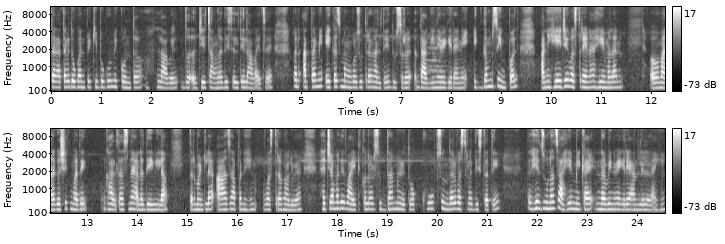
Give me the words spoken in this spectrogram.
तर आता मी दोघांपैकी बघू मी कोणतं लावेल. ज जे चांगलं दिसेल ते लावायचं आहे पण आता मी एकच मंगळसूत्र घालते दुसरं दागिने वगैरेने एकदम सिंपल आणि हे जे वस्त्र आहे ना हे मला अ, घालताच नाही आलं देवीला. तर म्हटलं आज आपण हे वस्त्र घालूया. ह्याच्यामध्ये व्हाईट कलरसुद्धा मिळतो. खूप सुंदर वस्त्र दिसतं ते. तर हे जुनंच आहे. मी काय नवीन वगैरे आणलेलं नाही.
